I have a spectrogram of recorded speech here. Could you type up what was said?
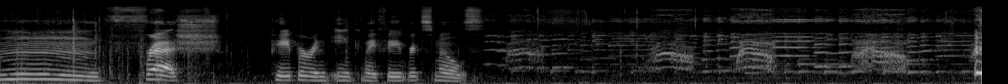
Mmm, fresh. Paper and ink, my favorite smells.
